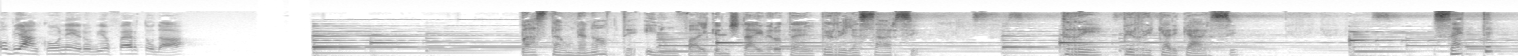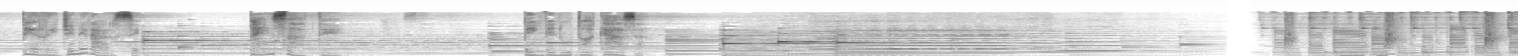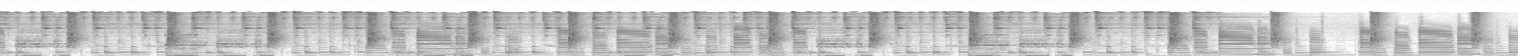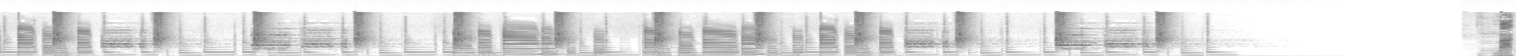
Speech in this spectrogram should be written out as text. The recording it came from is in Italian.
o bianco o nero vi offerto da... Basta una notte in un Falkensteiner Hotel per rilassarsi, tre per ricaricarsi, sette per rigenerarsi. Pensa a te. Benvenuto a casa.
